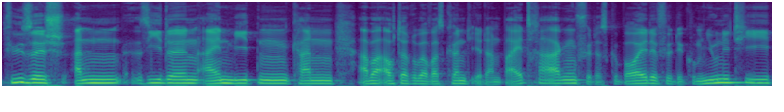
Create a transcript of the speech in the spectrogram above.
physisch ansiedeln, einmieten kann, aber auch darüber, was könnt ihr dann beitragen für das Gebäude, für die Community.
